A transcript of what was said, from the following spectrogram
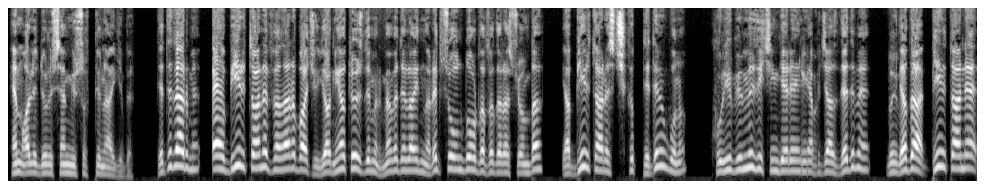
Hem Ali Dürüs hem Yusuf Günay gibi. Dediler mi? E bir tane Fenerbahçe, ya Nihat Özdemir, Mehmet Ali Aydınlar hepsi oldu orada federasyonda. Ya bir tanesi çıkıp dedi mi bunu? kulübümüz için gereğini yapacağız dedi mi? Ya da bir tane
